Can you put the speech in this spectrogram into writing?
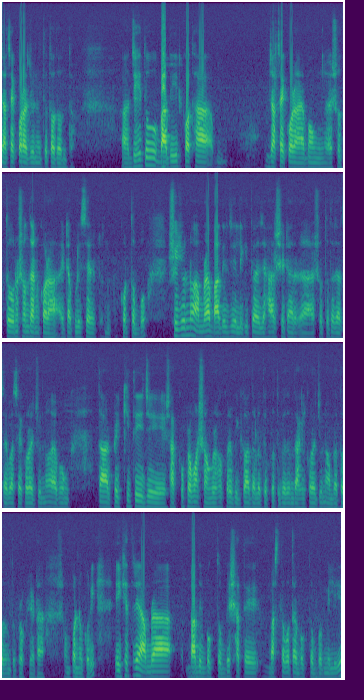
যাচাই করার জন্যই তো তদন্ত। যেহেতু বাদীর কথা যাচাই করা এবং সত্য অনুসন্ধান করা এটা পুলিশের কর্তব্য, সেই জন্য আমরা বাদীর যে লিখিত এজাহার সেটার সত্যতা যাচাই বাছাই করার জন্য এবং তার প্রেক্ষিতে যে সাক্ষ্য প্রমাণ সংগ্রহ করে বিজ্ঞ আদালতে প্রতিবেদন দাখিল করার জন্য আমরা তদন্ত প্রক্রিয়াটা সম্পন্ন করি। এই ক্ষেত্রে আমরা বাদীর বক্তব্যের সাথে বাস্তবতার বক্তব্য মিলিয়ে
